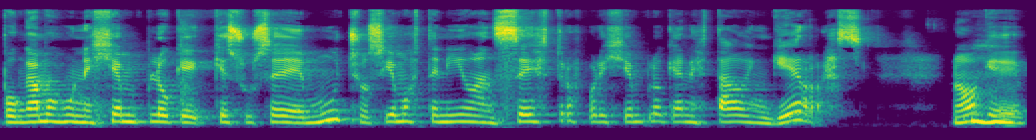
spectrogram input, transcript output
Pongamos un ejemplo que, sucede mucho, si hemos tenido ancestros, por ejemplo, que han estado en guerras, ¿no? que,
